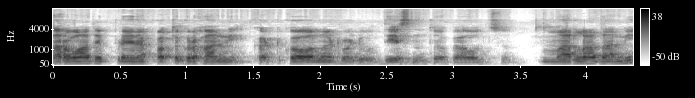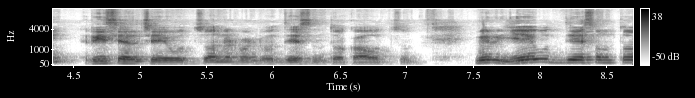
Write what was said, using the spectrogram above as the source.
తర్వాత ఎప్పుడైనా కొత్త గృహాన్ని కట్టుకోవాలన్నటువంటి ఉద్దేశంతో కావచ్చు మరలా దాన్ని రీసేల్ చేయవచ్చు అన్నటువంటి ఉద్దేశంతో కావచ్చు మీరు ఏ ఉద్దేశంతో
